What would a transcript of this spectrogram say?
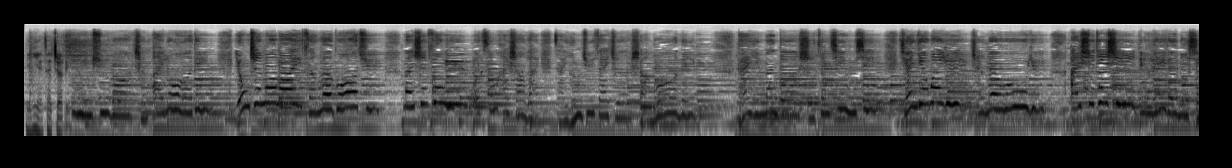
你也在这里。请允许我尘埃落定，用沉默埋葬了过去。满身风雨，我从海上来，才隐居在这沙漠里。该隐瞒的事总清晰，千言万语只能无语。爱是天时地利的迷信，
